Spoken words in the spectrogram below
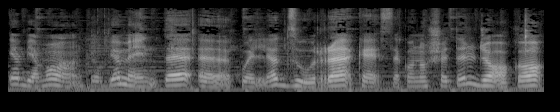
e abbiamo anche ovviamente eh, quelle azzurre che se conoscete il gioco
